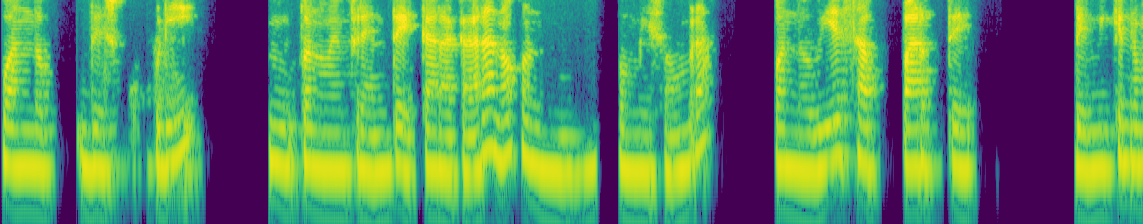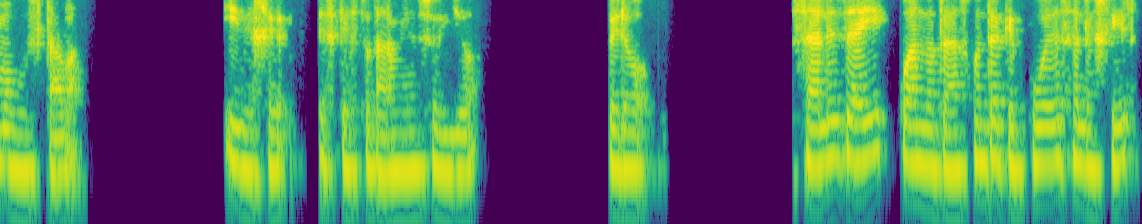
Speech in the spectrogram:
cuando descubrí, mm, cuando me enfrenté cara a cara ¿no? con, con mi sombra, cuando vi esa parte de mí que no me gustaba y dije, es que esto también soy yo. Pero sales de ahí cuando te das cuenta que puedes elegir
